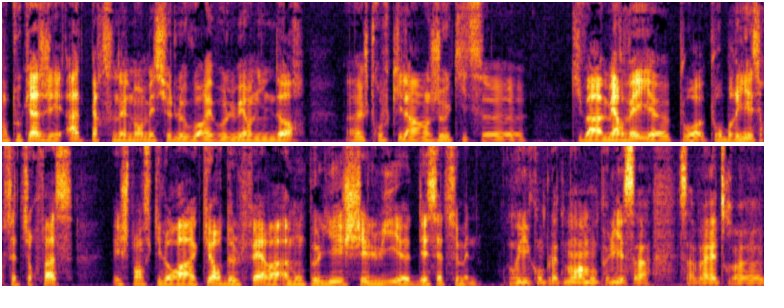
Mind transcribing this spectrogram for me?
En tout cas, j'ai hâte personnellement, messieurs, de le voir évoluer en indoor. Euh, je trouve qu'il a un jeu qui va à merveille pour, pour briller sur cette surface. Et je pense qu'il aura à cœur de le faire à Montpellier, chez lui, dès cette semaine. Oui, complètement. À Montpellier, ça, ça va être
